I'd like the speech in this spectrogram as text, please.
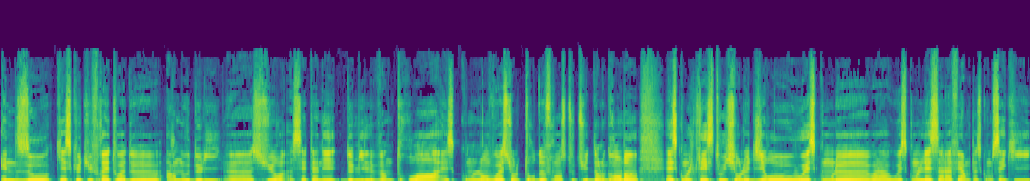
Enzo, qu'est-ce que tu ferais toi de Arnaud Delis euh, sur cette année 2023 Est-ce qu'on l'envoie sur le Tour de France tout de suite dans le grand bain? Est-ce qu'on le testouille sur le Giro ou est-ce qu'on le voilà ou est-ce qu'on le laisse à la ferme? Parce qu'on sait qu'il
